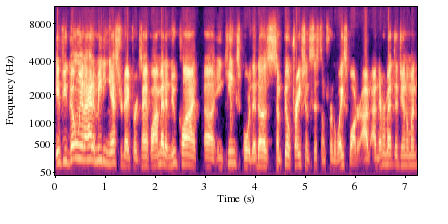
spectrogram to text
if you go in, I had a meeting yesterday, for example. I met a new client uh, in Kingsport that does some filtration systems for the wastewater. I, I never met the gentleman.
